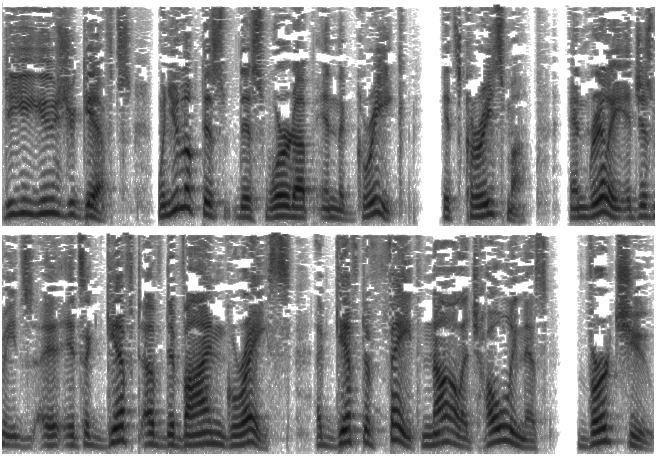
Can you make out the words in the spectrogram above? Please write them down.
Do you use your gifts? When you look this, this word up in the Greek, it's charisma. And really, it just means it's a gift of divine grace, a gift of faith, knowledge, holiness, virtue.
